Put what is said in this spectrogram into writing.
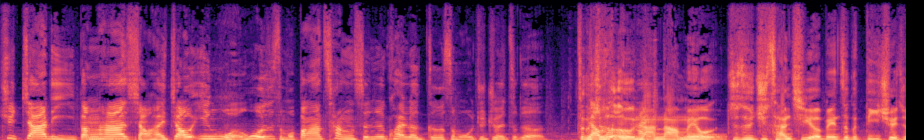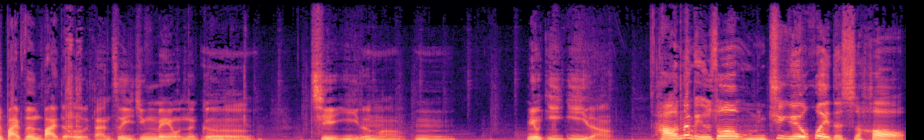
去家里帮她小孩教英文，嗯、或者是什么帮她唱生日快乐歌什么，我就觉得这个这个就是耳男呐、啊，没有，就是去缠企鹅妹，这个的确就百分百的耳男，这已经没有那个介意了吗？嗯。嗯没有意义啦。好，那比如说我们去约会的时候，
